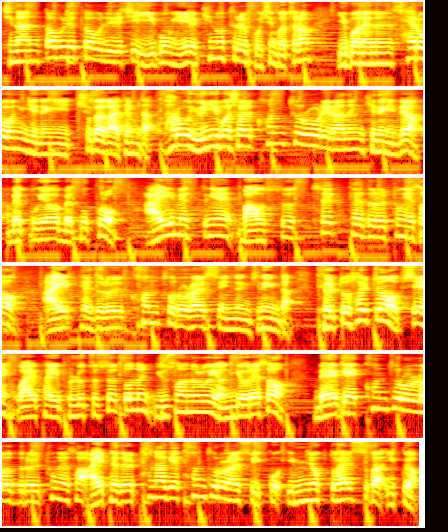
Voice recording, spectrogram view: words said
지난 WWDC 2021 키노트를 보신 것처럼 이번에는 새로운 기능이 추가가 됩니다. 바로 유니버셜 컨트롤이라는 기능인데요. 맥북 에어, 맥북 프로, 아이맥 등의 마우스 트랙패드를 통해서 아이패드를 컨트롤할 수 있는 기능입니다. 별도 설정 없이 와이파이, 블루투스 또는 유선으로 연결해서 맥의 컨트롤러들을 통해서 아이패드를 편하게 컨트롤할 수 있고 입력도 할 수가 있고요.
